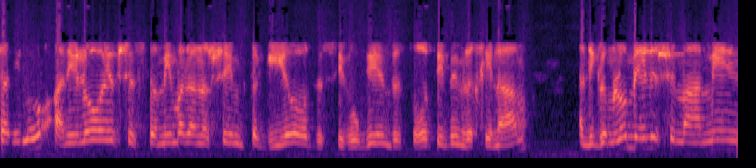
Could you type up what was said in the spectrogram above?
שאני לא, אני לא אוהב ששמים על אנשים תגיות וסיווגים וסטריאוטיפים לחינם, אני גם לא מאלה שמאמין,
